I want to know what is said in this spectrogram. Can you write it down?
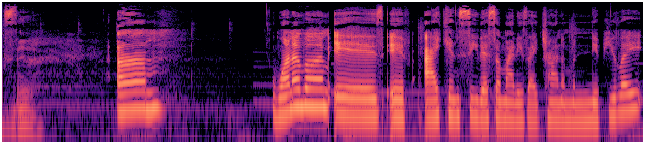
flags. Yeah. Um, one of them is if I can see that somebody's like trying to manipulate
